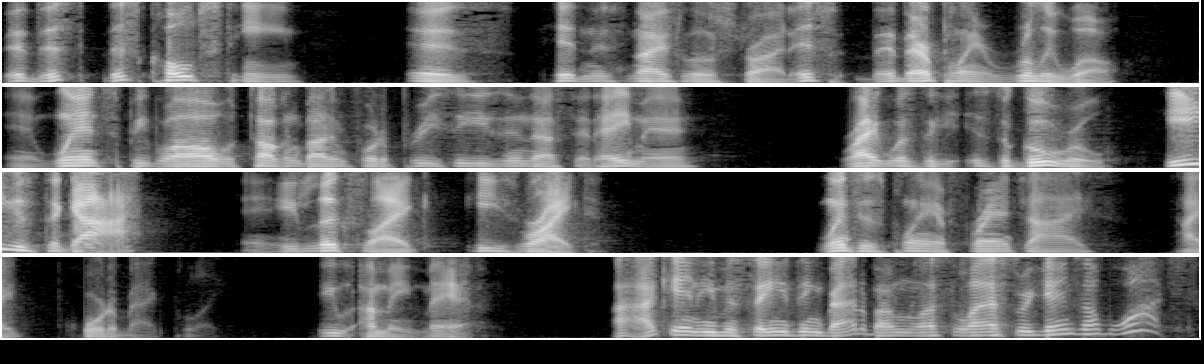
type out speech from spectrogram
This this, this Colts team is hitting this nice little stride. It's they're they're playing really well. And Wentz, people are always talking about him for the preseason. I said, hey man, Reich was the is the guru. He's the guy, and he looks like he's right. Wentz is playing franchise type quarterback play. He, I mean, man, I, I can't even say anything bad about him unless the last three games I've watched.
